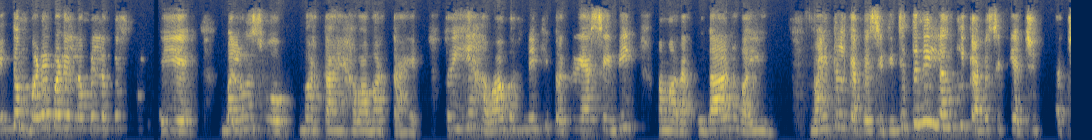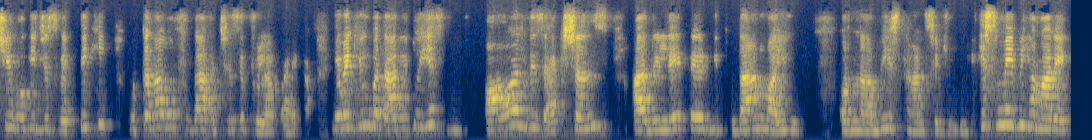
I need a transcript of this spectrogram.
एकदम बड़े बड़े लंबे लंबे ये बलून्स वो भरता है, हवा भरता है। तो ये हवा भरने की प्रक्रिया से भी हमारा उदान वायु वाइटल कैपेसिटी जितनी लंग की कैपेसिटी अच्छी अच्छी होगी, जिस व्यक्ति की, उतना वो फुगा अच्छे से फुला पाएगा। ये मैं क्यों बता रही हूँ? तो ये all this actions are related with उदान वायु और नाभि स्थान से जुड़ी है इसमें भी हमारे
